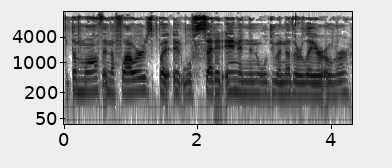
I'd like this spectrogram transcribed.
the moth and the flowers, but it will set it in and then we'll do another layer over.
